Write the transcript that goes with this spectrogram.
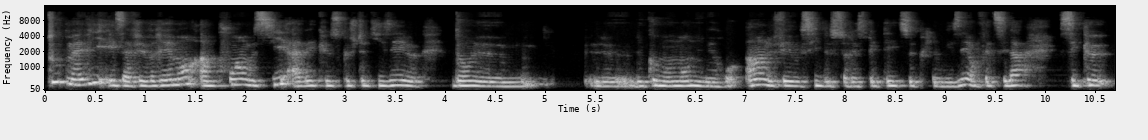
toute ma vie. Et ça fait vraiment un point aussi avec ce que je te disais euh, dans le, le, commandement numéro un, le fait aussi de se respecter, de se prioriser. En fait, c'est là, c'est que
